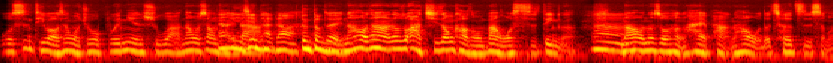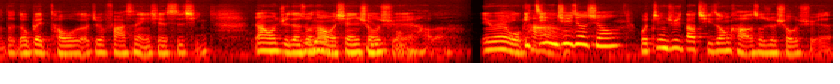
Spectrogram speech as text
我是体保生，我觉得我不会念书啊。那我上台大，你进台大，噔噔，对，，然后我当然都说啊，期中考怎么办？我死定了。嗯，然后我那时候很害怕，然后我的车子什么的都被偷了，就发生一些事情，让我觉得说，那我先休学好了，因为我怕一进去就休，我进去到期中考的时候就休学了，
